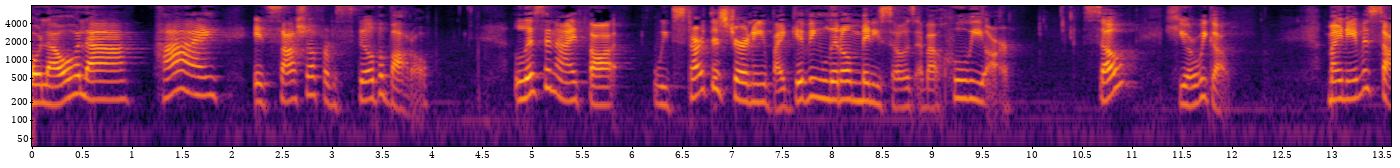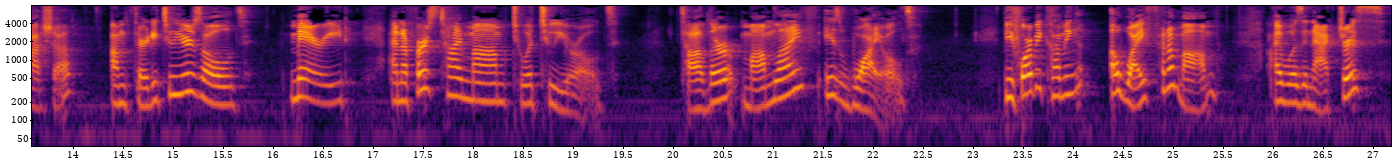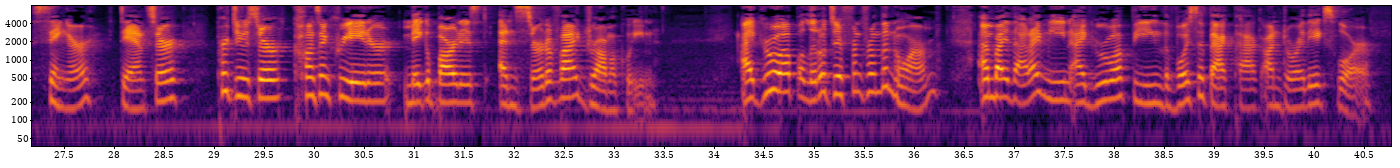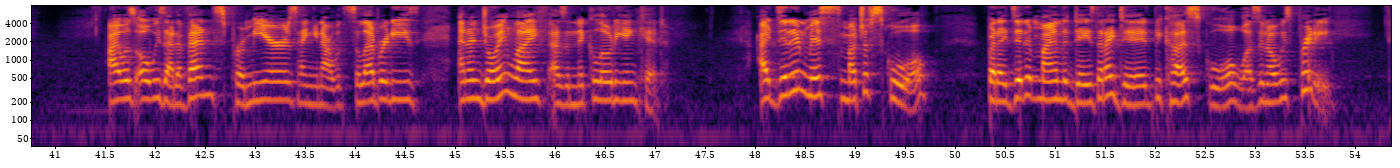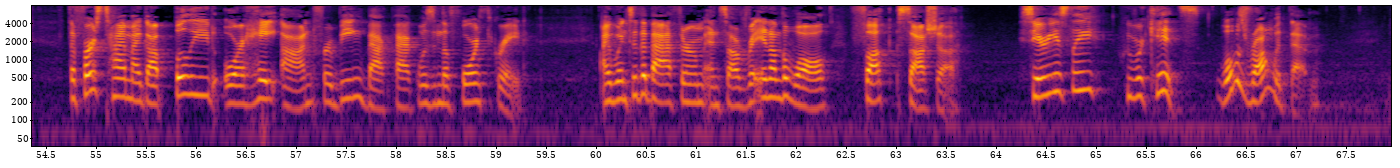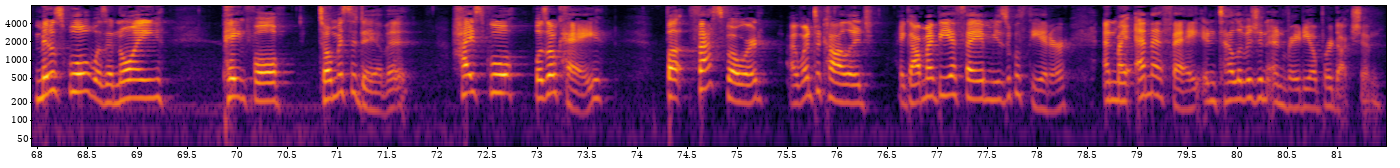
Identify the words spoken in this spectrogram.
Hola, hola. Hi, it's Sasha from Spill the Bottle. Liz and I thought we'd start this journey by giving little minisodes about who we are. So, here we go. My name is Sasha. I'm 32 years old, married, and a first time mom to a two year old. Toddler mom life is wild. Before becoming a wife and a mom, I was an actress, singer, dancer, producer, content creator, makeup artist, and certified drama queen. I grew up a little different from the norm, and by that I mean I grew up being the voice of Backpack on Dora the Explorer. I was always at events, premieres, hanging out with celebrities, and enjoying life as a Nickelodeon kid. I didn't miss much of school, but I didn't mind the days that I did because school wasn't always pretty. The first time I got bullied or hate on for being backpack was in the fourth grade. I went to the bathroom and saw written on the wall, fuck Sasha. Seriously? We were kids. What was wrong with them? Middle school was annoying, painful, don't miss a day of it. High school was okay. But fast forward, I went to college, I got my BFA in musical theater, and my MFA in television and radio production.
